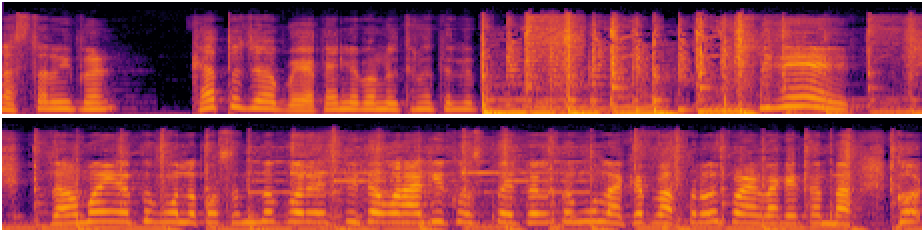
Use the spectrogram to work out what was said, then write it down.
রাস্তার ওইবার খ্যাত যাবে একাই লেবার হইতো না তাহলে রে জামাই এত মূলা পছন্দ করে তুই তো আমার আগে কষ্ট তাহলে তো মূলাকে রাস্তার ওই পায়ে লাগাইতাম না ঘর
